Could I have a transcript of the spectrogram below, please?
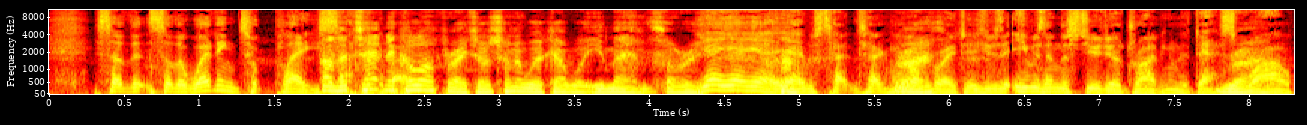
so the so the wedding took place. Oh, the technical about- operator. I was trying to work out what you meant. Sorry. Yeah, yeah, yeah, yeah. It was te- technical Right. operator. He was he was in the studio driving the desk Right. while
